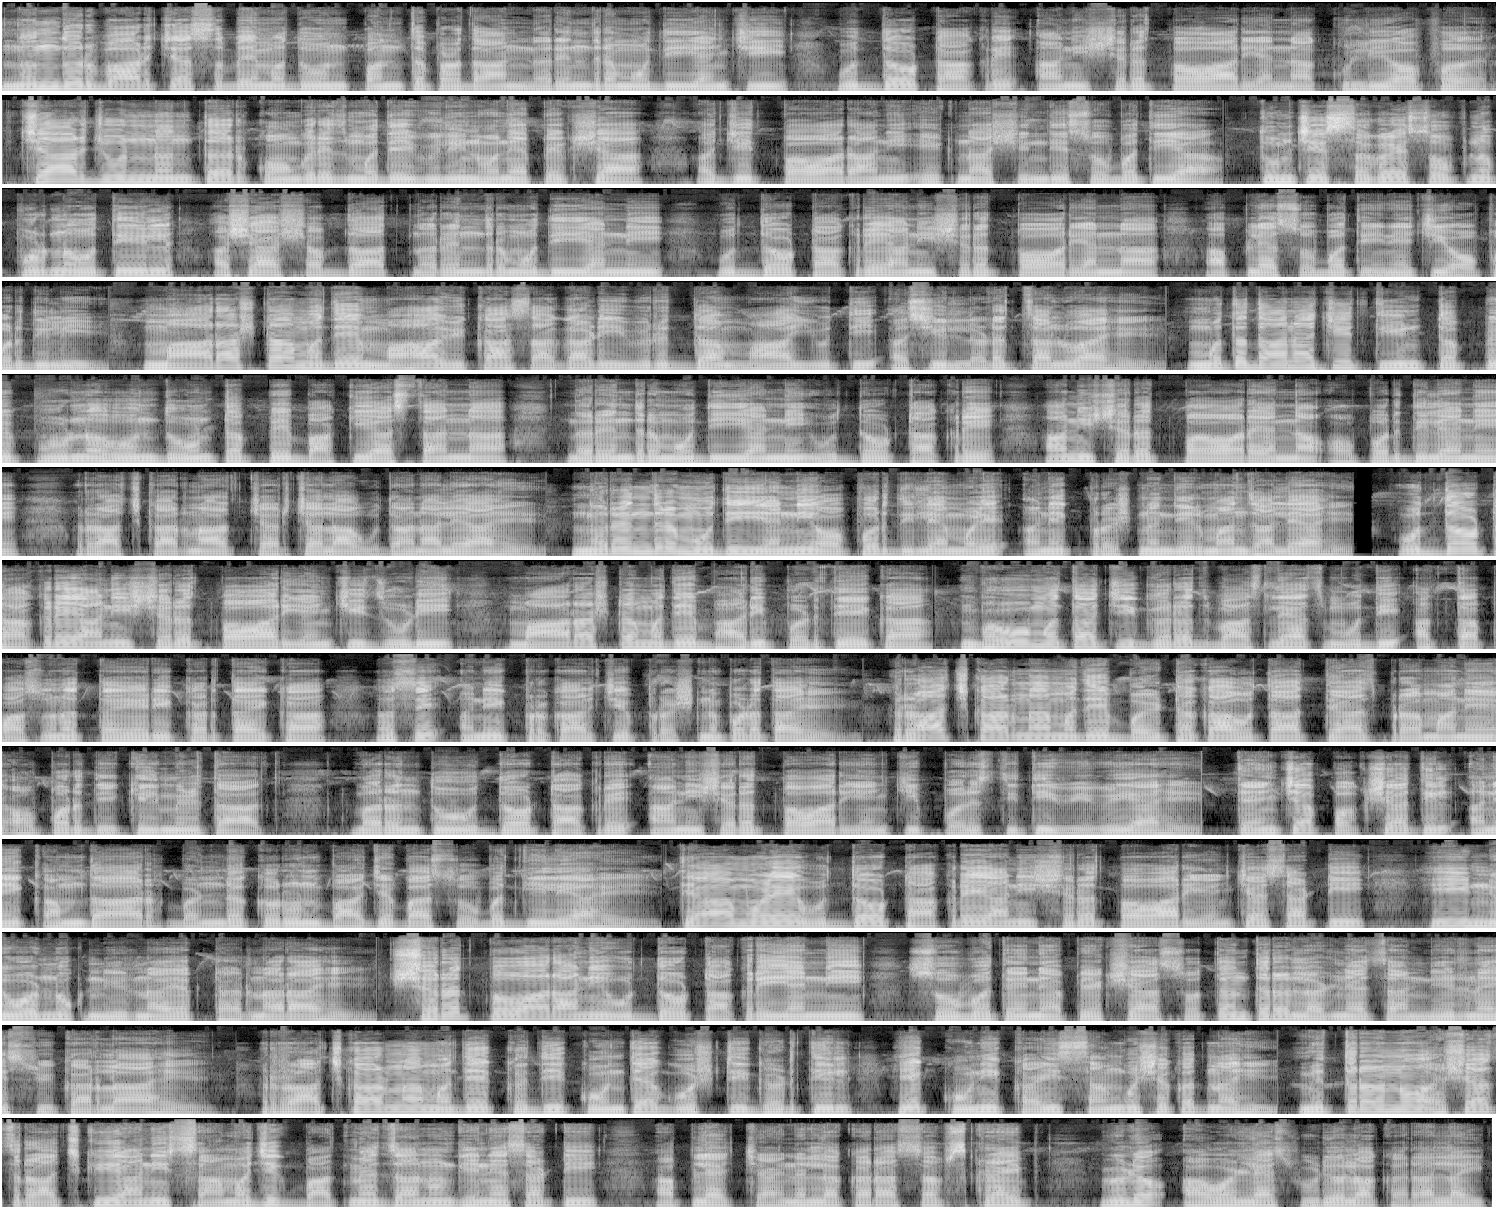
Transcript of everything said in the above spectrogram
नंदुरबारच्या सभेमधून पंतप्रधान नरेंद्र मोदी यांची उद्धव ठाकरे आणि शरद पवार यांना खुली ऑफर. चार जून नंतर काँग्रेसमध्ये विलीन होण्यापेक्षा अजित पवार आणि एकनाथ शिंदे सोबत या. तुमचे सगळे स्वप्न पूर्ण होतील अशा शब्दात नरेंद्र मोदी यांनी उद्धव ठाकरे आणि शरद पवार यांना आपल्यासोबत येण्याची ऑफर दिली. महाराष्ट्रामध्ये महाविकास आघाडी विरुद्ध महायुती अशी लढत चालू आहे. मतदानाचे तीन टप्पे पूर्ण होऊन दोन टप्पे बाकी असताना नरेंद्र मोदी यांनी उद्धव ठाकरे आणि शरद पवार यांना ऑफर दिल्याने राजकारणात चर्चाला उधाण आले आहे. नरेंद्र मोदी यांनी ऑफर दिल्यामुळे अनेक प्रश्न निर्माण झाले आहे उद्धव ठाकरे आणि शरद पवार यांची जोडी महाराष्ट्रामध्ये भारी पडते का? बहुमताची गरज भासल्यास मोदी आत्तापासूनच तयारी करताय का? असे अनेक प्रकारचे प्रश्न पडत आहे राजकारणामध्ये बैठका होतात त्याचप्रमाणे ऑफर देखील मिळतात. परंतु उद्धव ठाकरे आणि शरद पवार यांची परिस्थिती वेगळी आहे. त्यांच्या पक्षातील अनेक आमदार बंड करून भाजपा सोबत गेले आहे. त्यामुळे उद्धव ठाकरे आणि शरद पवार यांच्यासाठी ही निवडणूक निर्णायक ठरणार आहे. शरद पवार आणि उद्धव ठाकरे यांनी सोबत येण्यापेक्षा स्वतंत्र लढण्याचा निर्णय स्वीकारला आहे. राजकारणामध्ये कधी कोणत्या गोष्टी घडतील हे कोणी काहीच सांगू शकत नाही. मित्रांनो अशाच राजकीय आणि सामाजिक बातम्या जाणून घेण्यासाठी आपल्या चॅनलला करा सबस्क्राईब व्हिडिओ आवडल्यास व्हिडिओला करा लाईक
